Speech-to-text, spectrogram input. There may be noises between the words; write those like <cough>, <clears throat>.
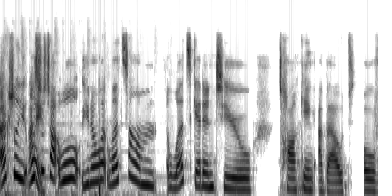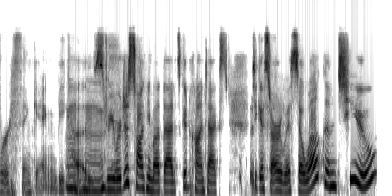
Actually, let's Hi. just talk. Well, you know what? Let's um let's get into talking about overthinking because Mhm. we were just talking about that. It's good context to get started with. So, welcome to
